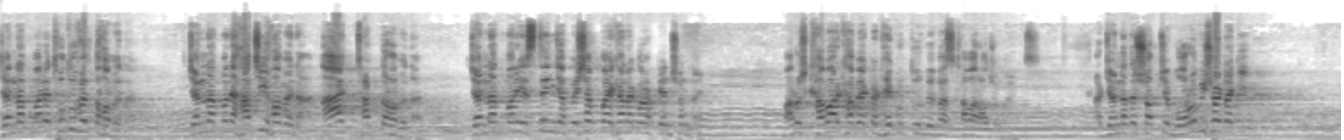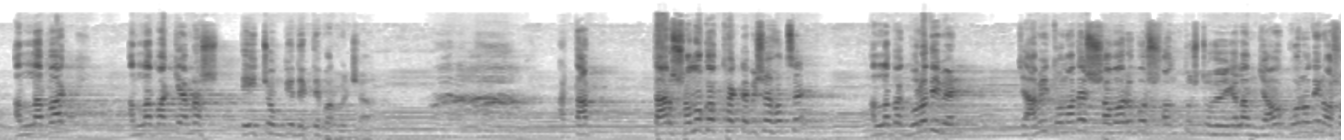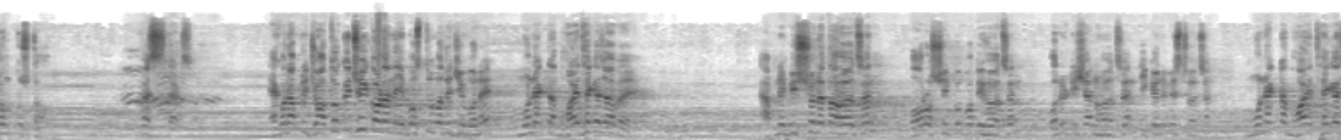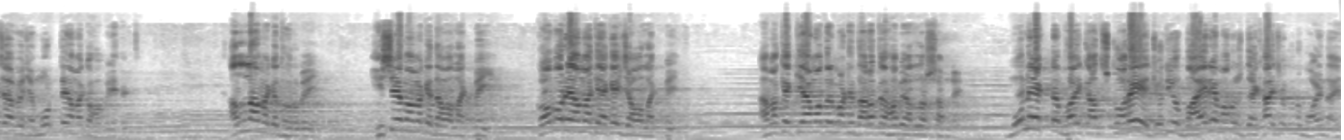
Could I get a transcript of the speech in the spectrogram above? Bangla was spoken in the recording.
জান্নাত মানে থুতু ফেলতে হবে না। জান্নাত মানে হাঁচি হবে না, নাক ঝাড়তে হবে না। জান্নাত মানে যা পেশাব, পায়খানা করার টেনশন নাই। মানুষ খাবার খাবে, একটা ঢেকুর তুলবে, ব্যাস, খাবার হজম হয়ে গেছে। আর জান্নাতের সবচেয়ে বড় বিষয়টা কি? আল্লাহ পাক, আল্লাহ পাককে আমরা এই চোখ দিয়ে দেখতে পারব ইনশাআল্লাহ। আর তার তার সমকক্ষ একটা বিষয় হচ্ছে, আল্লাহ পাক বলে দিবেন যে আমি তোমাদের সবার উপর সন্তুষ্ট হয়ে গেলাম, যাও কোনোদিন অসন্তুষ্ট হও। ব্যাস, that's all. এখন আপনি যত কিছুই করেন এই বস্তুবাদী জীবনে, মনে একটা ভয় থেকে যাবে। আপনি বিশ্ব নেতা হয়েছেন, বড় শিল্পপতি হয়েছেন পলিটিশিয়ান হয়েছেন ইকোনমিস্ট হয়েছেন, মনে একটা ভয় থেকে যাবে যে মরতে আমাকে হবে আল্লাহ আমাকে ধরবেই, হিসেব আমাকে দেওয়া লাগবেই, কবরে আমাকে একাই যাওয়া লাগবেই। আমাকে কে আমাদের মাঠে দাঁড়াতে হবে আল্লাহর সামনে। মনে একটা ভয় কাজ করে, যদিও বাইরে মানুষ দেখায় যে কোনো ভয় নাই।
